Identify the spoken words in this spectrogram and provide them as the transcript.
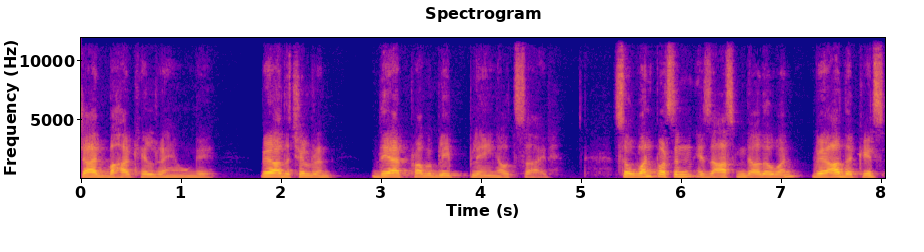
शायद बाहर खेल रहे होंगे Where are the children? They are probably playing outside. So one person is asking the other one, where are the kids?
